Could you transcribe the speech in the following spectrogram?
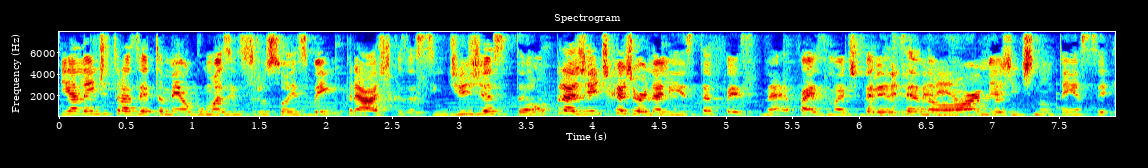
e além de trazer também algumas instruções bem práticas, assim, de gestão, pra gente que é jornalista, fez, né, faz uma diferença, diferença. enorme, a gente não tem esse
